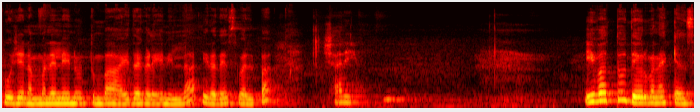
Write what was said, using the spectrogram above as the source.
ಪೂಜೆ ನಮ್ಮ ಮನೇಲೇನು ತುಂಬ ಆಯುಧಗಳೇನಿಲ್ಲ ಇರೋದೇ ಸ್ವಲ್ಪ. ಶಾರಿ ಇವತ್ತು ದೇವ್ರ ಮನೆ ಕೆಲಸ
